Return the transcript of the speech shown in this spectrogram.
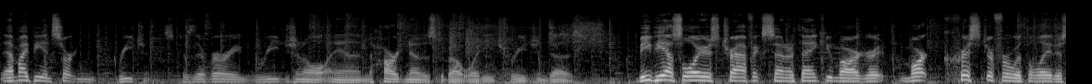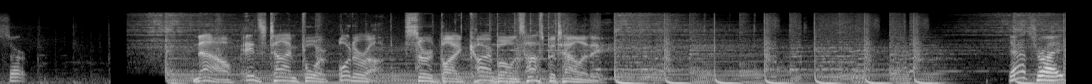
That might be in certain regions because they're very regional and hard nosed about what each region does. BPS Lawyers Traffic Center. Thank you, Margaret. Mark Christopher with the latest, sir. Now it's time for Order Up, served by Carbones Hospitality. That's right.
